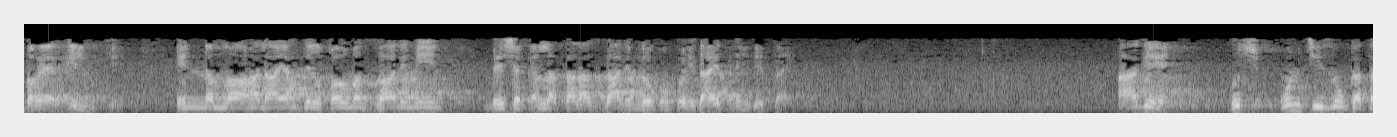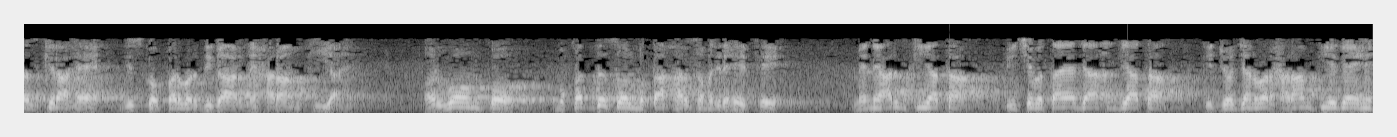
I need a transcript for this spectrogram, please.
بغیر علم کے۔ ان اللہ لا يهدي القوم الظالمین۔ بے شک اللہ تعالیٰ ظالم لوگوں کو ہدایت نہیں دیتا ہے۔ آگے، کچھ ان چیزوں کا تذکرہ ہے جس کو پروردگار نے حرام کیا ہے۔ اور وہ ان کو مقدس اور متحر سمجھ رہے تھے۔ میں نے عرض کیا تھا، پیچھے بتایا گیا تھا کہ جو جانور حرام کیے گئے ہیں،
